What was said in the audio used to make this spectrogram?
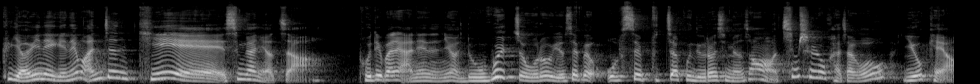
그 여인에게는 완전 기회의 순간이었죠. 보디발의 아내는요 노골적으로 요셉의 옷을 붙잡고 늘어지면서 침실로 가자고 유혹해요.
